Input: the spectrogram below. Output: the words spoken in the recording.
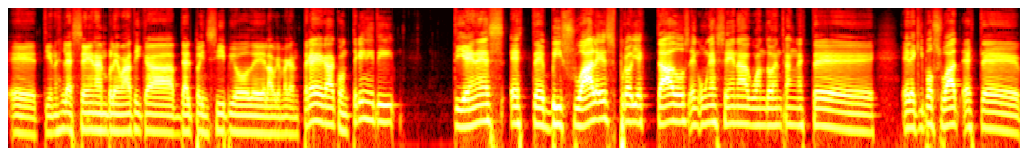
Eh, tienes la escena emblemática del principio de la primera entrega con Trinity. Tienes este visuales proyectados en una escena cuando entran este el equipo SWAT este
